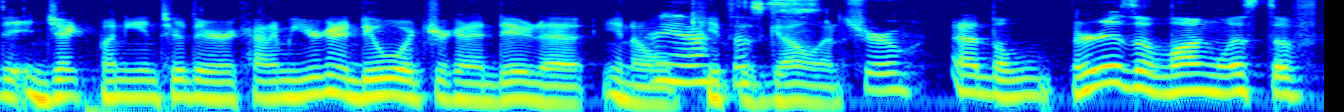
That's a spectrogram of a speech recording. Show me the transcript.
to inject money into their economy, you're gonna do what you're gonna do to you know Yeah, keep this going. True. And the there is a long list of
